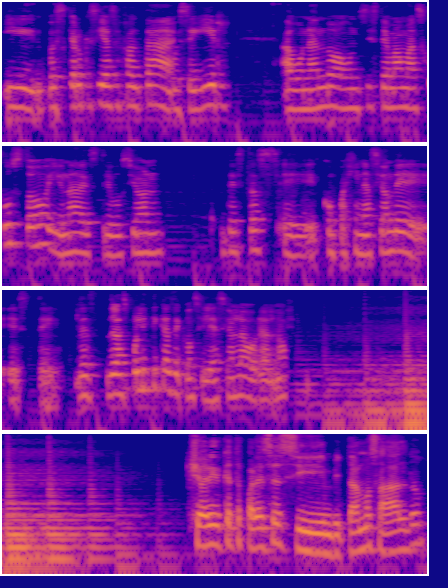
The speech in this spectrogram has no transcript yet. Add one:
y pues creo que sí hace falta pues, seguir abonando a un sistema más justo y una distribución de estas eh, compaginación de, este, de, las políticas de conciliación laboral, ¿no? Cheryl, ¿qué te parece si invitamos a Aldo,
